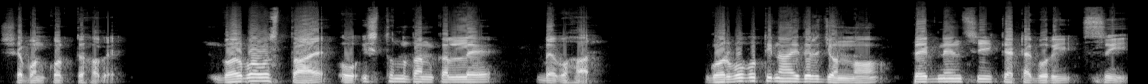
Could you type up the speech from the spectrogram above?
সেবন করতে হবে। গর্ভাবস্থায় ও স্তন্যদানকালে ব্যবহার। গর্ভবতী নারীদের জন্য প্রেগন্যান্সি ক্যাটাগরি সি।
